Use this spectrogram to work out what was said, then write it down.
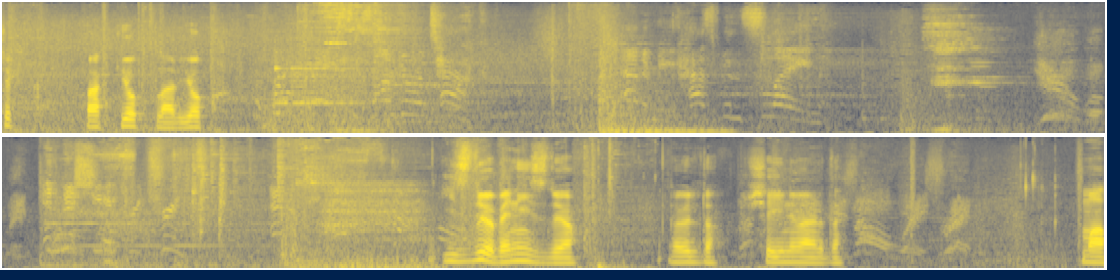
çık. Bak yoklar yok. İzliyor beni izliyor. Öldü. Şeyini verdi. Mal.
